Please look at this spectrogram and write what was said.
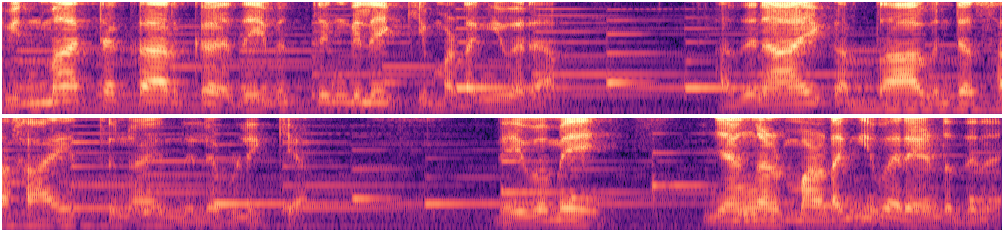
പിന്മാറ്റക്കാർക്ക് ദൈവത്തെങ്കിലേക്ക് മടങ്ങി വരാം. അതിനായി കർത്താവിന്റെ സഹായത്തിനായി നിലവിളിക്കാം. ദൈവമേ ഞങ്ങൾ മടങ്ങി വരേണ്ടതിന്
